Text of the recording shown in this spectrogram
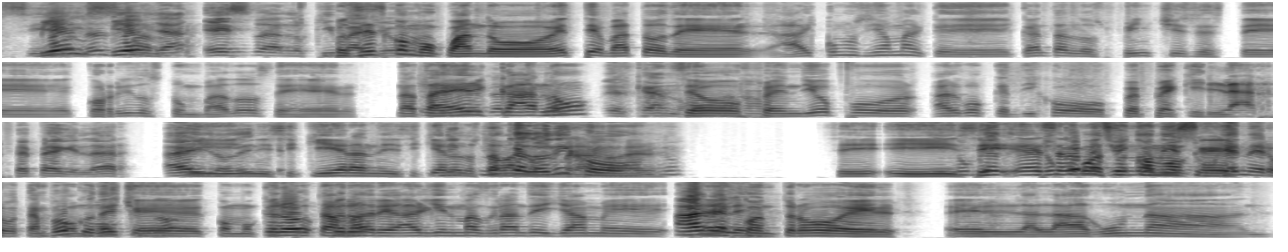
sí. bien, bien. ya, eso a lo que iba Pues es yo. como cuando este vato de, ay, ¿cómo se llama el que canta los pinches, este, corridos tumbados? El Natael Cano el Cano. se ajá. ofendió por algo que dijo Pepe Aguilar. Pepe Aguilar. Ay, y lo ni siquiera, ni siquiera ni- lo estaba nunca lo dijo. Sí, y nunca, sí, es nunca algo así como ni su que, género tampoco, como de hecho, que, ¿no? como que Pero- puta pero- madre, alguien más grande ya me ya encontró el, el- la laguna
